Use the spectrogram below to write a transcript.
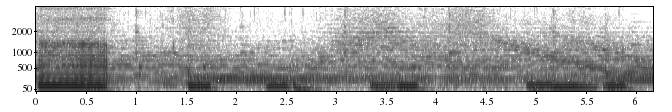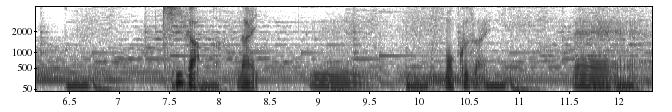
あ木がない。うん。木材。えー、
